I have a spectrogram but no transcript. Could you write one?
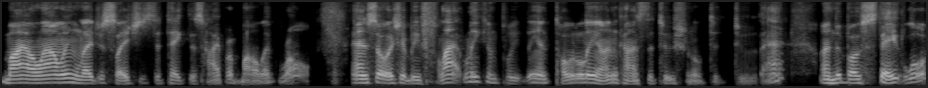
by allowing legislatures to take this hyperbolic role. And so it should be flatly, completely, and totally unconstitutional to do that under both state law.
